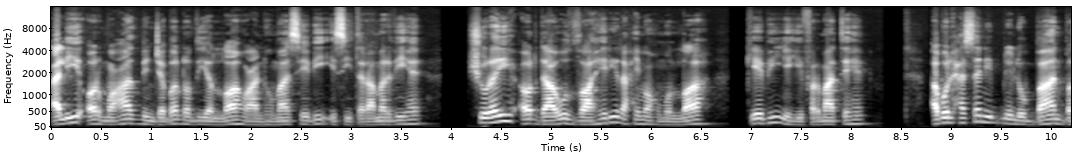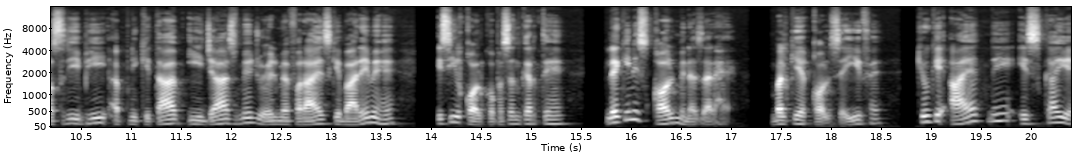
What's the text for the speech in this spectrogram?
علی اور معاذ بن جبل رضی اللہ عنہما سے بھی اسی طرح مروی ہے۔ شرعی اور داؤد ظاہری رحمہ اللہ کے بھی یہی فرماتے ہیں۔ ابو الحسن ابن لبان بصری بھی اپنی کتاب ایجاز میں جو علم فرائض کے بارے میں ہے، اسی قول کو پسند کرتے ہیں۔ لیکن اس قول میں نظر ہے، بلکہ یہ قول ضعیف ہے، کیونکہ آیت نے اس کا یہ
